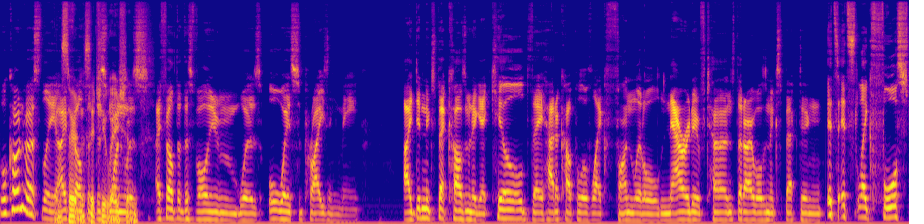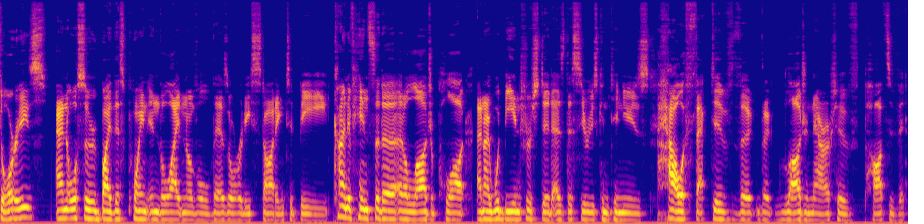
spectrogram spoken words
Well, conversely, I felt that this one was. I felt that this volume was always surprising me. I didn't expect Kazuma to get killed. They had a couple of like fun little narrative turns that I wasn't expecting. It's it's like four stories, and also by this point in the light novel, there's already starting to be kind of hints at a at a larger plot. And I would be interested as the series continues how effective the the larger narrative parts of it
